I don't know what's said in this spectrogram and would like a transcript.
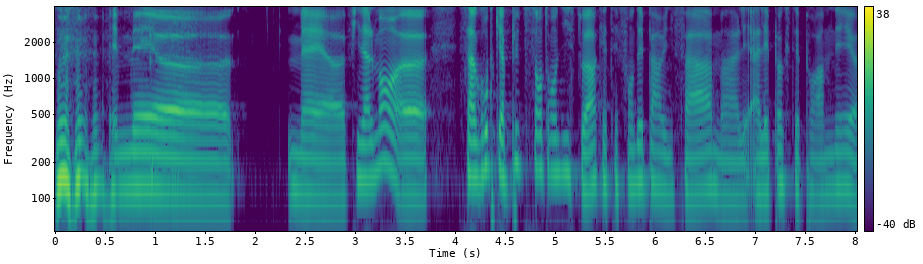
mais euh, mais finalement, c'est un groupe qui a plus de 100 ans d'histoire, qui a été fondé par une femme. À l'époque, c'était pour amener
